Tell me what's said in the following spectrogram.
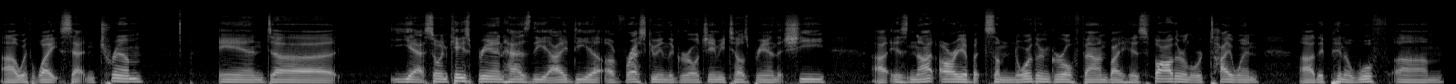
uh, with white satin trim. And uh, yeah, so in case Brienne has the idea of rescuing the girl, Jaime tells Brienne that she uh, is not Arya, but some northern girl found by his father, Lord Tywin. Uh, they pin a wolf um,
